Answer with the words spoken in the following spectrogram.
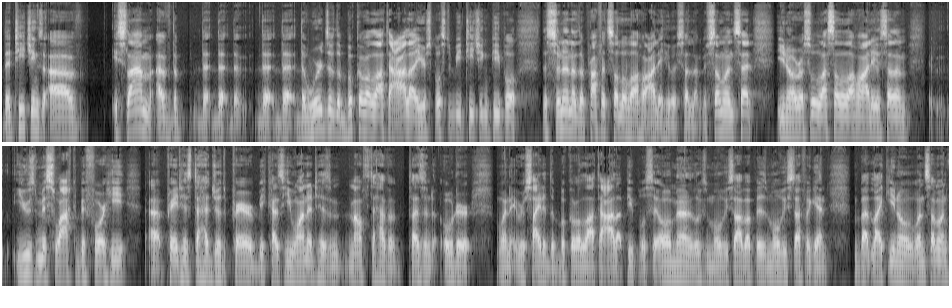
the teachings of Islam of the the, the, the, the, the words of the book of Allah Ta'ala, you're supposed to be teaching people the sunnah of the Prophet Sallallahu Alaihi Wasallam. If someone said, you know, Rasulullah Sallallahu Alaihi Wasallam used miswak before he uh, prayed his tahajjud prayer because he wanted his mouth to have a pleasant odor when it recited the book of Allah Ta'ala. People say, oh man, it looks Molvi up his Molvi stuff again. But like, you know, when someone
